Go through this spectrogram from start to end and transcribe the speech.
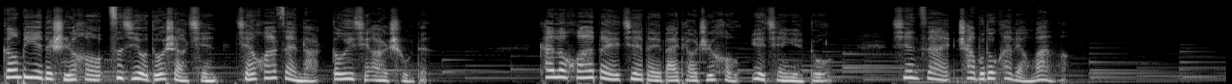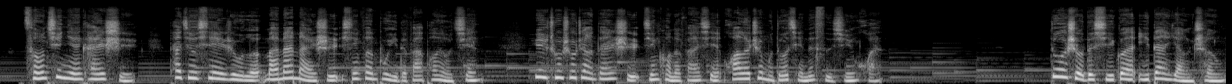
刚毕业的时候，自己有多少钱，钱花在哪儿都一清二楚的。开了花呗、借呗、白条之后，越欠越多，现在差不多快两万了。从去年开始，他就陷入了买买买时兴奋不已的发朋友圈，月初收账单时惊恐的发现花了这么多钱的死循环。剁手的习惯一旦养成，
